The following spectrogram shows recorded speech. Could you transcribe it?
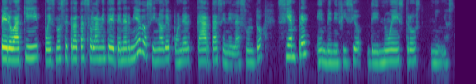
Pero aquí, pues no se trata solamente de tener miedo, sino de poner cartas en el asunto, siempre en beneficio de nuestros niños.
